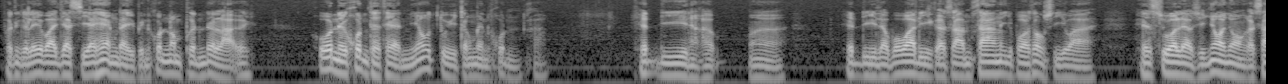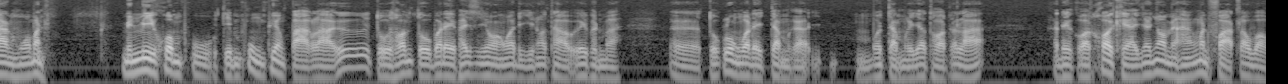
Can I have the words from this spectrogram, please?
เพิ่นก็เลยว่าอย่าเสียแห้งใดเป็นคนนำเพิ่นเด้อล่ะเอ้ยคนในคนแท้ๆเหนียวตุยจังแม่นคนครับเฮ็ดดีนะครับ เฮ็ดดีแล้วบ่ว่าดีก็สามสร้างอีพอท่องสีว่าเฮ็ดซัวแล้วสิย่อย่องก็สร้างหัวมันมันมีความผู้เต็มพุ่งเพียงปากล่ะเอ้ยตัวท้อนตัวบ่ได้ไผสิย่องว่าดีเนาะเท่าเอ้ยเพิ่นว่าเอ่อตกลงว่าได้จำก็บ่จำก็อย่าถอดล้วล่ะคันได้กอดข้อแขนย่อมๆแม่หางมันฟาดเราเบา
